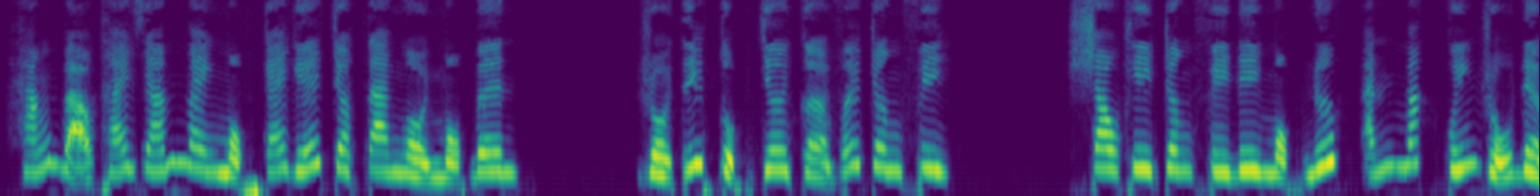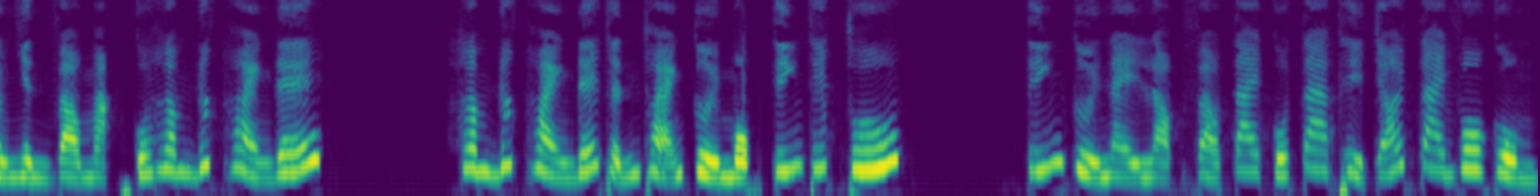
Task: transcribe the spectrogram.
Hắn bảo Thái giám mang một cái ghế cho ta ngồi một bên. Rồi tiếp tục chơi cờ với Trân Phi. Sau khi Trân Phi đi một nước, ánh mắt quyến rũ đều nhìn vào mặt của Hâm Đức Hoàng đế. Hâm Đức Hoàng đế thỉnh thoảng cười một tiếng thiết thú. Tiếng cười này lọt vào tai của ta thì chói tai vô cùng.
